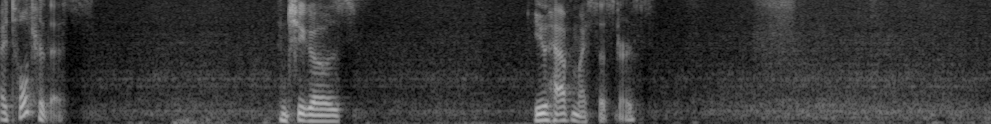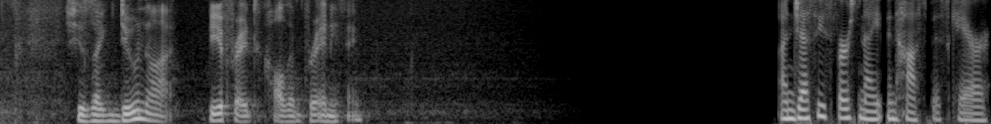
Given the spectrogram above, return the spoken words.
I told her this. And she goes, You have my sisters. She's like, Do not be afraid to call them for anything. On Jesse's first night in hospice care,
